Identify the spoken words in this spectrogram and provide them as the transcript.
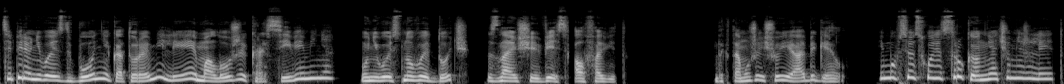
Теперь у него есть Бонни, которая милее, моложе и красивее меня. У него есть новая дочь, знающая весь алфавит. Да к тому же еще и Абигейл. Ему все сходит с рук, и он ни о чем не жалеет.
